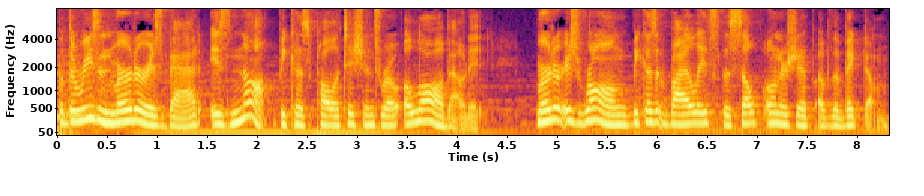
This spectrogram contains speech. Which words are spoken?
But the reason murder is bad is not because politicians wrote a law about it. Murder is wrong because it violates the self ownership of the victim.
